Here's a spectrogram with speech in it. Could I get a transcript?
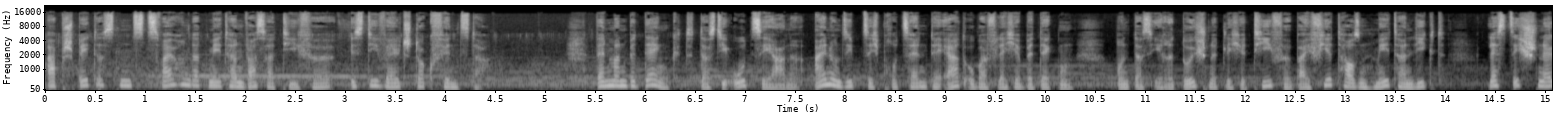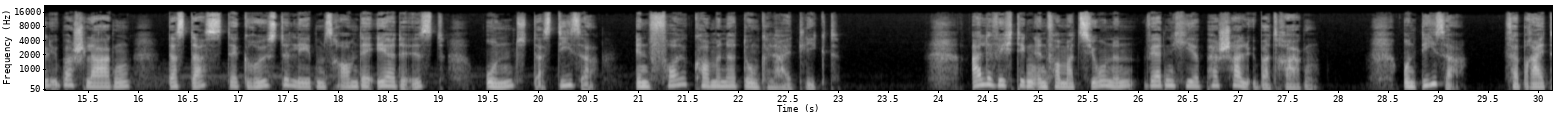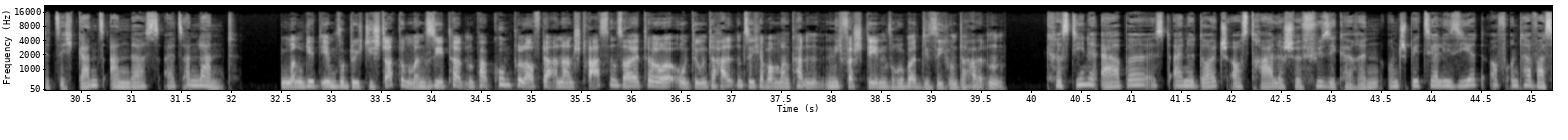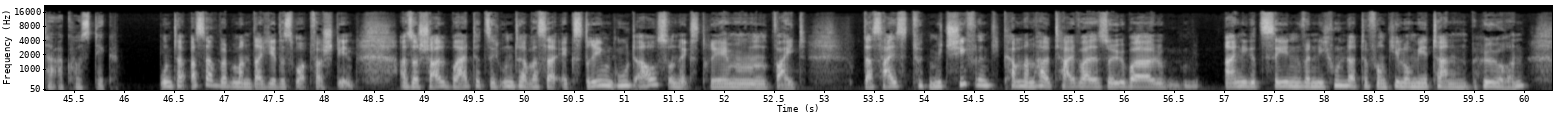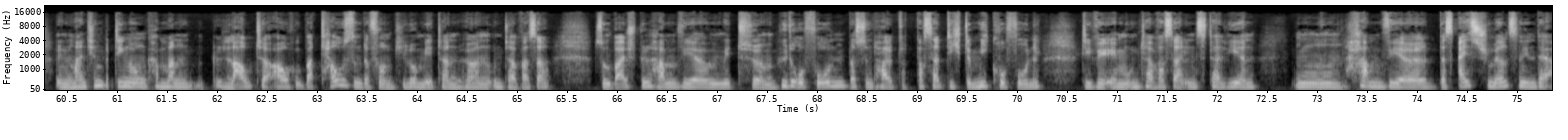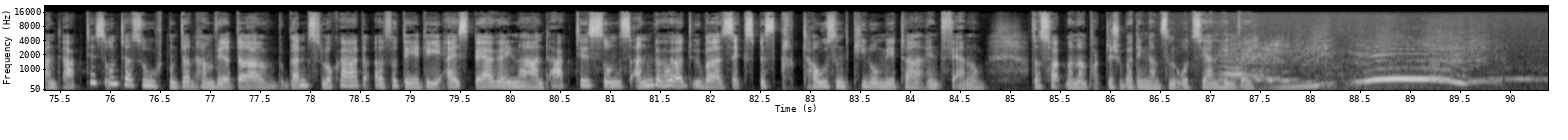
Ab spätestens 200 Metern Wassertiefe ist die Welt stockfinster. Wenn man bedenkt, dass die Ozeane 71 Prozent der Erdoberfläche bedecken und dass ihre durchschnittliche Tiefe bei 4000 Metern liegt, lässt sich schnell überschlagen, dass das der größte Lebensraum der Erde ist und dass dieser in vollkommener Dunkelheit liegt. Alle wichtigen Informationen werden hier per Schall übertragen. Und dieser verbreitet sich ganz anders als an Land. Man geht irgendwo durch die Stadt und man sieht halt ein paar Kumpel auf der anderen Straßenseite und die unterhalten sich, aber man kann nicht verstehen, worüber die sich unterhalten. Christine Erbe ist eine deutsch-australische Physikerin und spezialisiert auf Unterwasserakustik unter Wasser wird man da jedes Wort verstehen. Also Schall breitet sich unter Wasser extrem gut aus und extrem weit. Das heißt, mit Schiffen kann man halt teilweise über einige zehn, wenn nicht hunderte von Kilometern hören. In manchen Bedingungen kann man Laute auch über tausende von Kilometern hören unter Wasser. Zum Beispiel haben wir mit ähm, Hydrophonen, das sind halt wasserdichte Mikrofone, die wir eben unter Wasser installieren, haben wir das Eisschmelzen in der Antarktis untersucht und dann haben wir da ganz locker, also die, die Eisberge in der Antarktis uns angehört über sechs bis 8.000 Kilometer Entfernung. Das hört man dann praktisch über den ganzen Ozean hinweg.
